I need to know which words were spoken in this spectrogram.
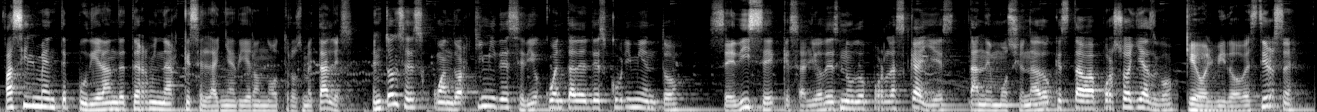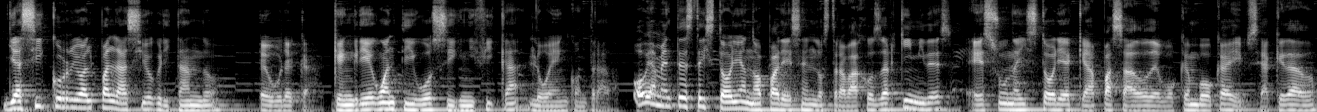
fácilmente pudieran determinar que se le añadieron otros metales. Entonces, cuando Arquímedes se dio cuenta del descubrimiento, se dice que salió desnudo por las calles, tan emocionado que estaba por su hallazgo, que olvidó vestirse. Y así corrió al palacio gritando, Eureka, que en griego antiguo significa lo he encontrado. Obviamente esta historia no aparece en los trabajos de Arquímedes, es una historia que ha pasado de boca en boca y se ha quedado,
